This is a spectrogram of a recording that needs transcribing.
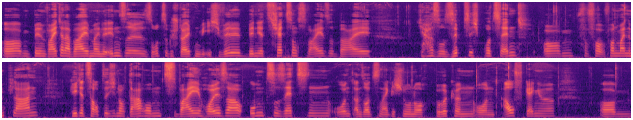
Ähm, bin weiter dabei, meine Insel so zu gestalten, wie ich will. Bin jetzt schätzungsweise bei ja so 70 Prozent ähm, von meinem Plan. Geht jetzt hauptsächlich noch darum, zwei Häuser umzusetzen und ansonsten eigentlich nur noch Brücken und Aufgänge ähm,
